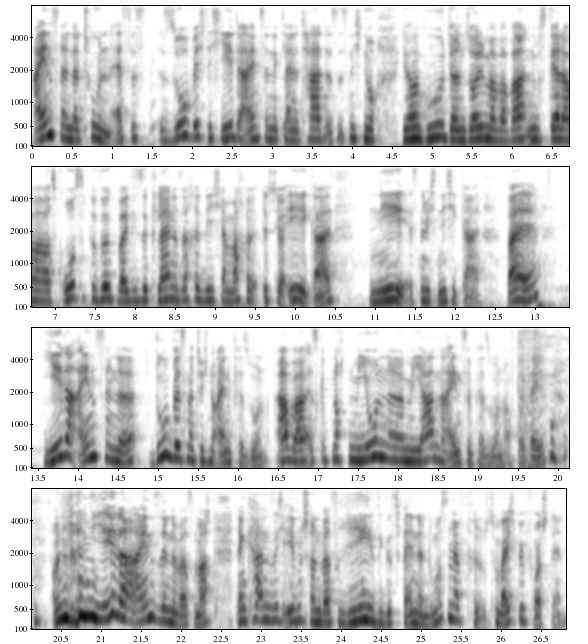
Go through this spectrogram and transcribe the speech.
Einzelner tun? Es ist so wichtig, jede einzelne kleine Tat. Es ist nicht nur, ja gut, dann soll mal warten, bis der da mal was Großes bewirkt, weil diese kleine Sache, die ich ja mache, ist ja eh egal. Nee, ist nämlich nicht egal, weil jeder einzelne, du bist natürlich nur eine Person, aber es gibt noch Millionen, Milliarden Einzelpersonen auf der Welt. Und wenn jeder Einzelne was macht, dann kann sich eben schon was Riesiges verändern. Du musst mir zum Beispiel vorstellen,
